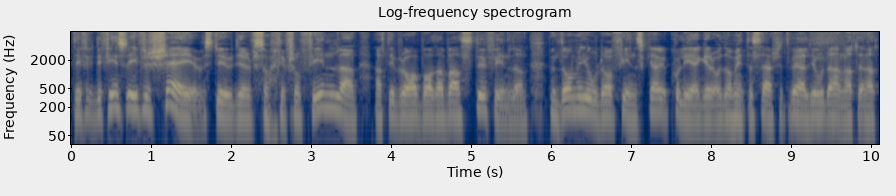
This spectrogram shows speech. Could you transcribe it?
Det, det finns i och för sig studier som är från Finland att det är bra att bada bastu i Finland. Men de är gjorda av finska kollegor och de är inte särskilt välgjorda annat än att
